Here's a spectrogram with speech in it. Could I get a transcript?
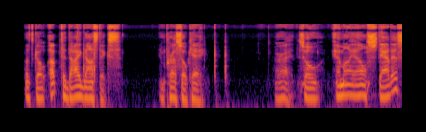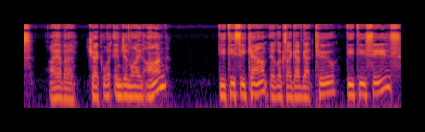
Let's go up to diagnostics and press OK. All right, so MIL status. I have a check engine light on. DTC count, it looks like I've got two DTCs.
